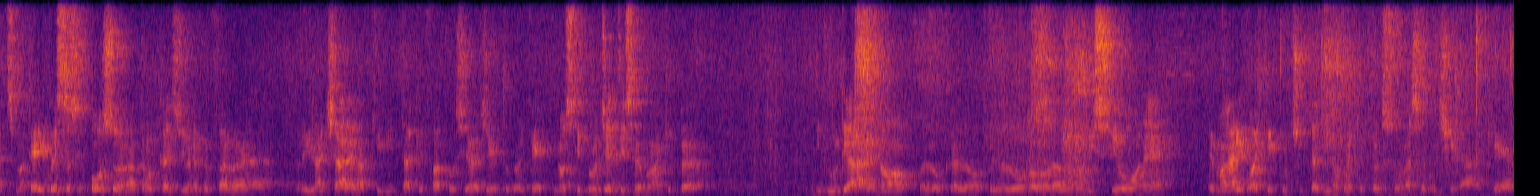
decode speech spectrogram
Anzi, magari questa se posso è un'altra occasione per far eh, rilanciare l'attività che fa Corsia Argento, perché i nostri progetti servono anche per divulgare no? quello che è, lo, che è la, loro, la, loro, missione e magari qualche concittadino, qualche persona si avvicina anche a,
